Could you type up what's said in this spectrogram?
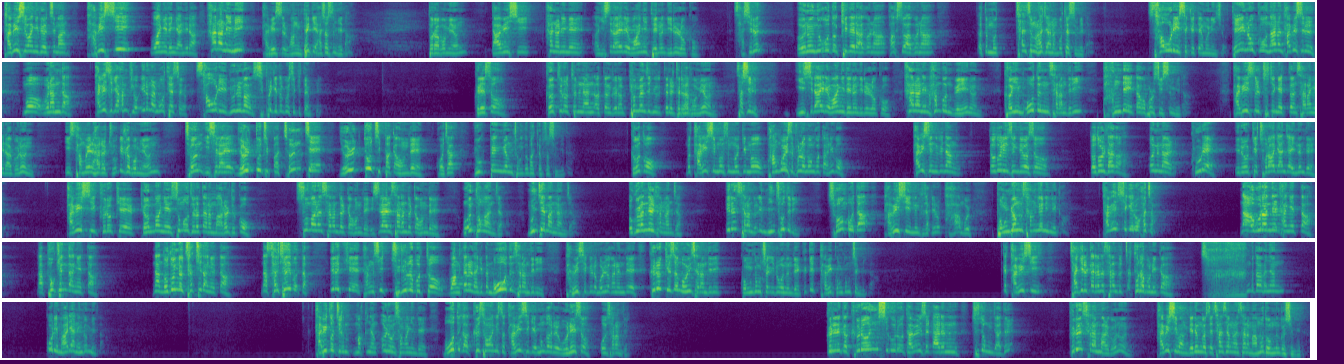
다윗이 왕이 되었지만 다윗이 왕이 된 게 아니라 하나님이 다윗을 왕 되게 하셨습니다. 돌아보면 다윗이 하나님의 이스라엘의 왕이 되는 일을 놓고 사실은 어느 누구도 기대를 하거나 박수하거나 어떤 뭐 찬성을 하지 않아 못했습니다. 사울이 있었기 때문이죠. 대놓고 나는 다윗을 뭐 원한다. 다윗에게 한 표. 이런 말 못했어요. 사울이 눈을 막 시퍼렇게 들고 있었기 때문에. 그래서 겉으로 드러나는 어떤 그런 표면적인 것들을 들여다보면 사실 이스라엘의 왕이 되는 일을 놓고 하나님 한 분 외에는 거의 모든 사람들이 반대했다고 볼 수 있습니다. 다윗을 추종했던 사람이라고는 이 사무엘 하를 쭉 읽어보면 전 이스라엘 열두 지파 전체 열두 지파 가운데 고작 600명 정도밖에 없었습니다. 그것도 뭐 다윗이 무슨 뭐 이렇게 뭐 광고에서 불러모은 것도 아니고 다윗은 그냥 떠돌 인생 되어서 떠돌다가 어느 날 굴에 이렇게 초라하게 앉아 있는데 다윗이 그렇게 변방에 숨어 들었다는 말을 듣고 수많은 사람들 가운데 이스라엘 사람들 가운데 원통한 자, 문제 만난 자, 억울한 일 당한 자 이런 사람들, 이 민초들이 전부 다 다윗이 있는 그 자리로 다뭐 동병상련이니까 다윗에게로 가자. 나 억울한 일 당했다. 나 폭행 당했다. 나 노동력 착취 당했다. 나 상처 입었다. 이렇게 당시 주류로부터 왕따를 당했던 모든 사람들이 다윗에게로 몰려가는데 그렇게 해서 모인 사람들이 공동체를 이루었는데 그게 다윗 공동체입니다. 그러니까 다윗이 자기를 따르는 사람들 쫙 돌아보니까 전부 다 그냥 꼴이 말이 아닌 겁니다. 다윗도 지금 막 그냥 어려운 상황인데 모두가 그 상황에서 다윗에게 뭔가를 원해서 온 사람들. 그러니까 그런 식으로 다윗을 따르는 추종자들 그런 사람 말고는 다윗이 왕 되는 것에 찬성하는 사람 아무도 없는 것입니다.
